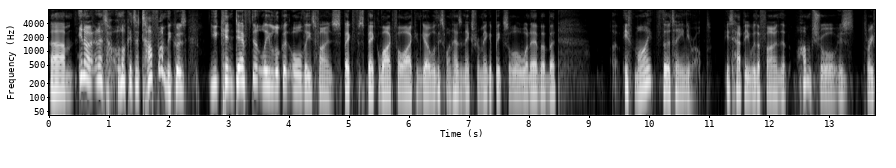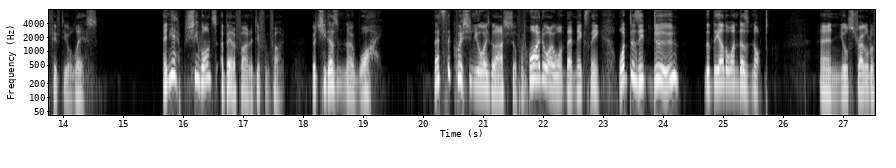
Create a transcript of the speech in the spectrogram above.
Um, you know, and it's, look, it's a tough one because you can definitely look at all these phones, spec for spec, like for like, and go, well, this one has an extra megapixel or whatever. But if my 13 year old is happy with a phone that I'm sure is 350 or less, and yeah, she wants a better phone, a different phone, but she doesn't know why. That's the question you always got to ask yourself. Why do I want that next thing? What does it do that the other one does not? And you'll struggle to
